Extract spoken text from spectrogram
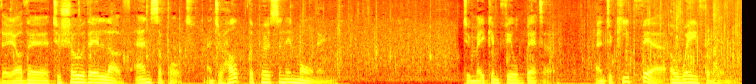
They are there to show their love and support and to help the person in mourning, to make him feel better, and to keep fear away from him.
